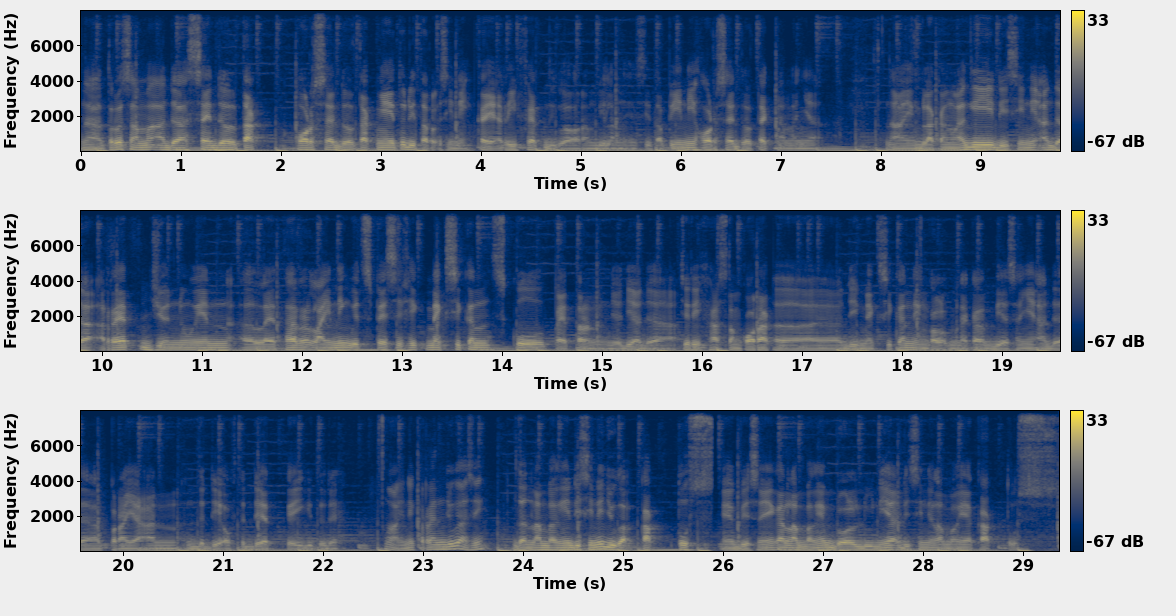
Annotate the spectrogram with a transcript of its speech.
Nah terus sama ada saddle tag horse saddle tagnya itu ditaruh sini. Kayak rivet juga orang bilang sih tapi ini horse saddle tag namanya Nah, yang belakang lagi di sini ada red genuine uh, leather lining with specific Mexican school pattern. Jadi ada ciri khas tengkorak uh, di Mexican yang kalau mereka biasanya ada perayaan the Day of the Dead kayak gitu deh. Nah, ini keren juga sih. Dan lambangnya di sini juga kaktus. Ya, biasanya kan lambangnya brawl dunia, di sini lambangnya kaktus.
